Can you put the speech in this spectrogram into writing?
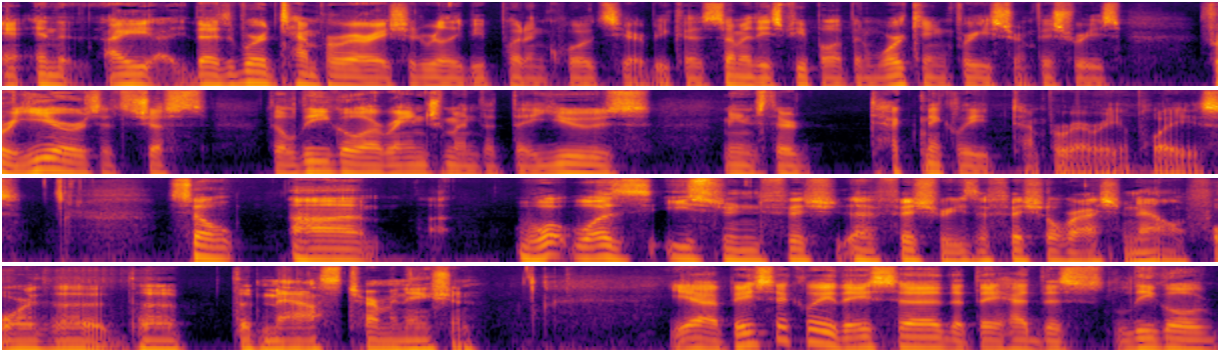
and I the word temporary should really be put in quotes here because some of these people have been working for Eastern Fisheries for years. It's just the legal arrangement that they use means they're technically temporary employees. So, um, what was Eastern Fish, uh, Fisheries' official rationale for the, the, the mass termination? Yeah, basically they said that they had this legal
